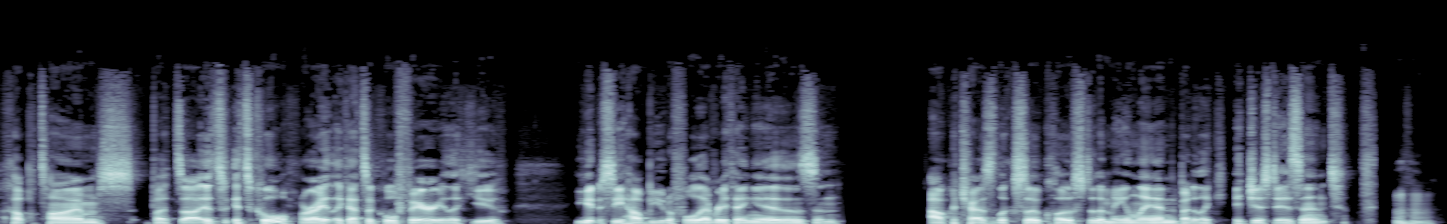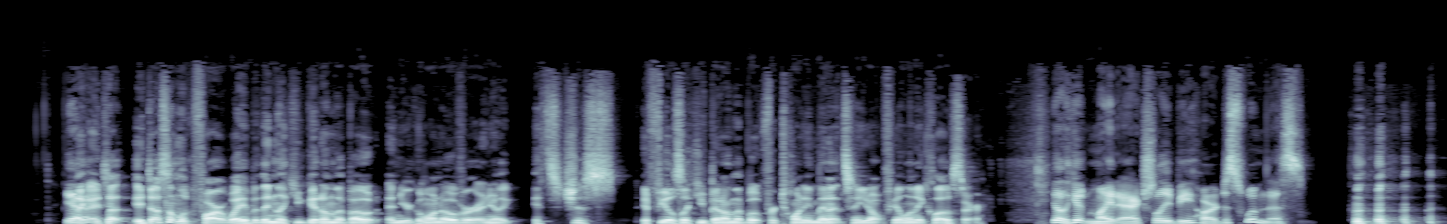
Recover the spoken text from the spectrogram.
a couple times. But uh, it's it's cool, right? Like that's a cool ferry. Like you you get to see how beautiful everything is, and Alcatraz looks so close to the mainland, but like it just isn't. hmm Yeah. Like it, it doesn't look far away, but then like you get on the boat and you're going over, and you're like, it's just it feels like you've been on the boat for 20 minutes and you don't feel any closer. yeah. Like it might actually be hard to swim this.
